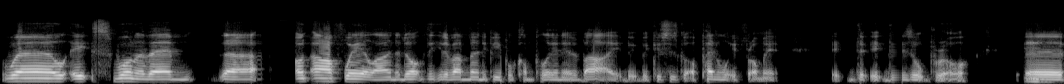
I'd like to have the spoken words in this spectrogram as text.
Well, it's one of them that on halfway line, I don't think you'd have had many people complaining about it, but because he's got a penalty from it, it, it there's uproar. Uh,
